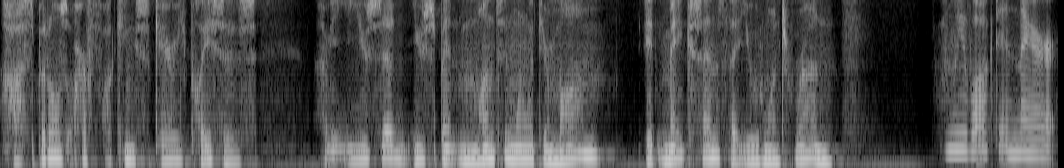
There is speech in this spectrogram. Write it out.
Hospitals are fucking scary places. I mean, you said you spent months in one with your mom. It makes sense that you would want to run. When we walked in there,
